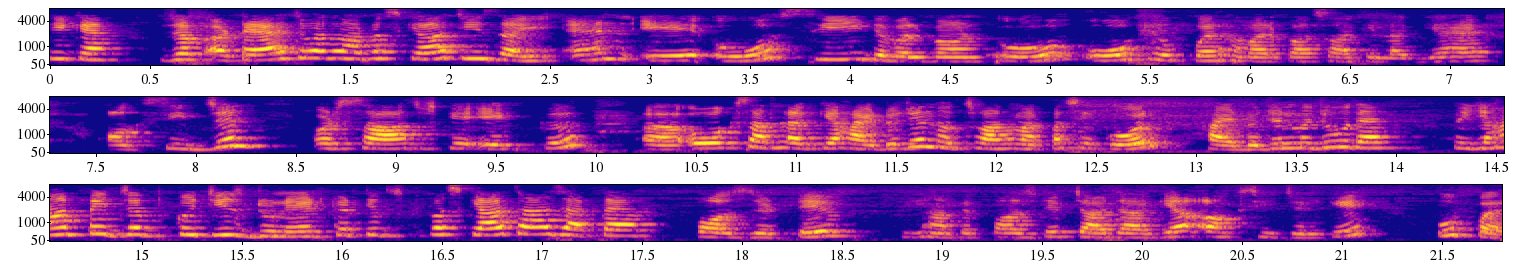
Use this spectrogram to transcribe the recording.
ठीक है। तो जब अटैच हुआ तो हमारे पास क्या चीज़ आई? N A O C double bond O O के ऊपर हमारे पास आके लग गया है। ऑक्सीजन और साथ उसके एक ओ के साथ लग गया हाइड्रोजन और साथ हमारे पास एक और हाइड्रोजन मौजूद है। तो यहाँ पे जब कोई चीज़ डोनेट करती है तो उसके पास क्या चार्ज आता है? पॉजिटिव तो यहाँ पे पॉजिटिव चार्ज आ गया ऑक्सीजन के ऊपर।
